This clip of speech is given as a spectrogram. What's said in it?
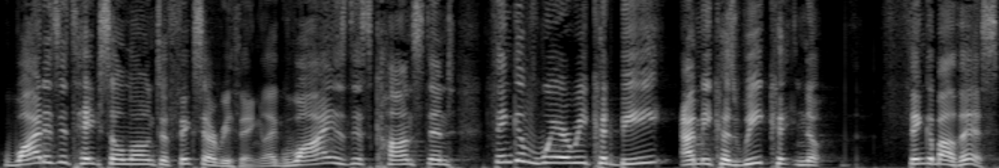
Why does it take so long to fix everything? Like, why is this constant? Think of where we could be. I mean, because we could, you know, think about this.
